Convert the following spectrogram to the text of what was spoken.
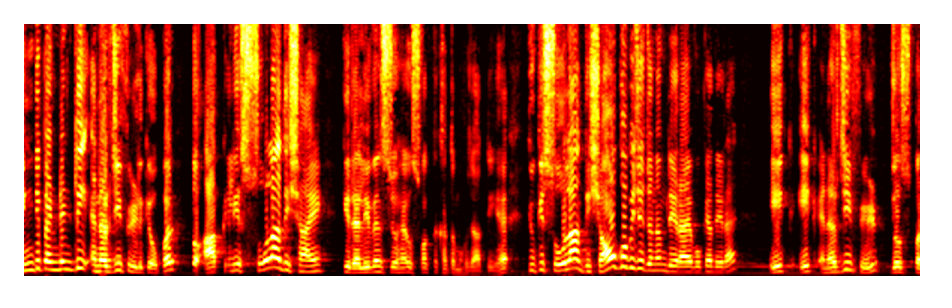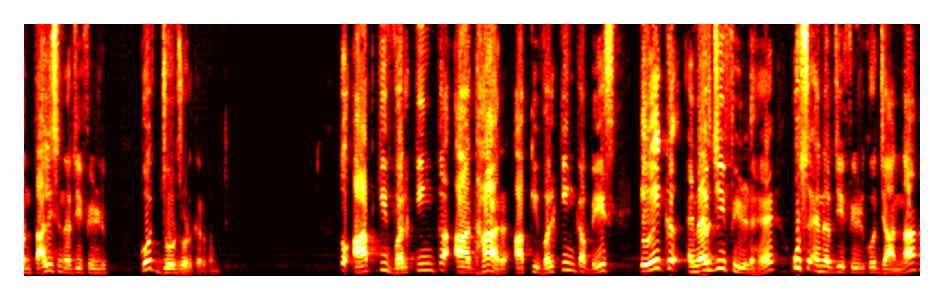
इंडिपेंडेंटली एनर्जी फ़ील्ड के ऊपर तो आपके लिए 16 दिशाएँ की रेलिवेंस जो है उस वक्त खत्म हो जाती है। क्योंकि 16 दिशाओं को भी जो जन्म दे रहा है, वो क्या दे रहा है? एक एक एनर्जी फ़ील्ड जो उस पैंतालीस एनर्जी फ़ील्ड को जोड़ जोड़ कर बनती है। तो आपकी वर्किंग का आधार, आपकी वर्किंग का बेस एक एनर्जी फ़ील्ड है, उस एनर्जी फ़ील्ड को जानना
